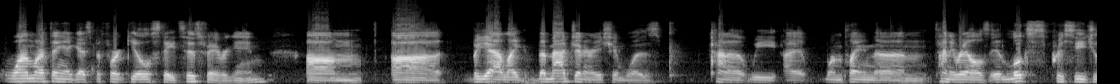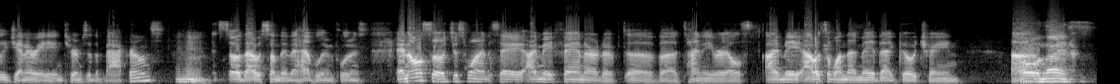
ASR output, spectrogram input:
one more thing, I guess, before Gil states his favorite game. Um, uh, but yeah, like the map generation was kind of we. I when playing um, Tiny Rails, it looks procedurally generated in terms of the backgrounds, Mhm. and so that was something that heavily influenced. And also, just wanted to say, I made fan art of, of uh, Tiny Rails. I made. I was the one that made that Go Train. Uh, oh, nice.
